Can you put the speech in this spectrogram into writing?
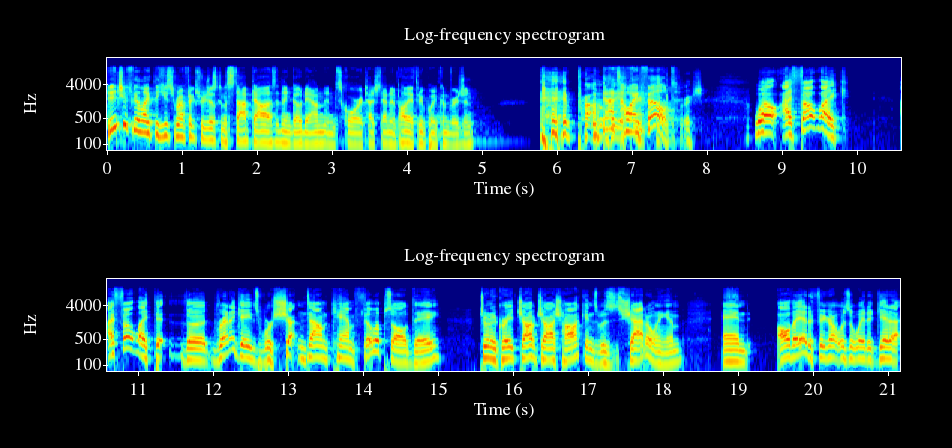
didn't you feel like the Houston Roughnecks were just going to stop Dallas and then go down and score a touchdown and probably a three point conversion? Probably That's how I felt. conversion. Well, I felt like I felt like the the Renegades were shutting down Cam Phillips all day, doing a great job. Josh Hawkins was shadowing him, and all they had to figure out was a way to get uh,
